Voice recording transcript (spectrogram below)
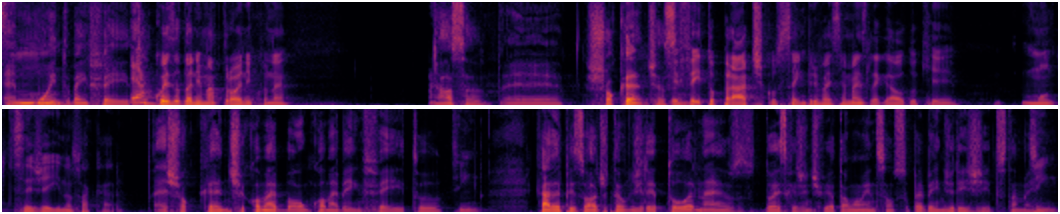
É muito bem feito. É a coisa do animatrônico, né? Nossa, é chocante, assim. Efeito prático sempre vai ser mais legal do que um monte de CGI na sua cara. É chocante como é bom, como é bem feito. Sim. Cada episódio tem um diretor, né? Os dois que a gente viu até o momento são super bem dirigidos também. Sim.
